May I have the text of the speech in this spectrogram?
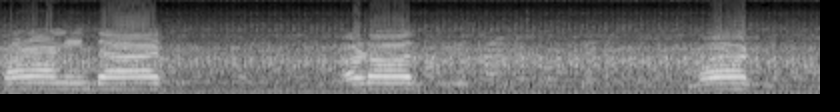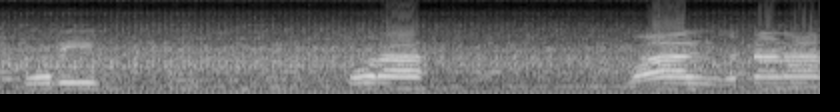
ચણાની દાળ, અડદ, મઠ, ચોરી તોરા વાલ, વટાણા.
